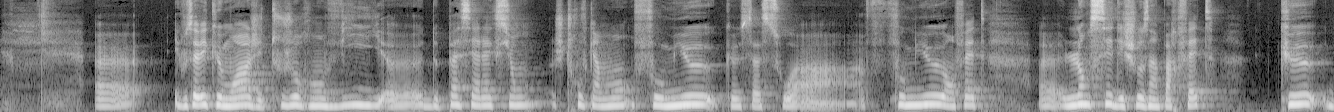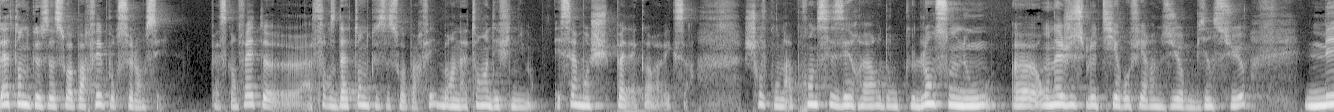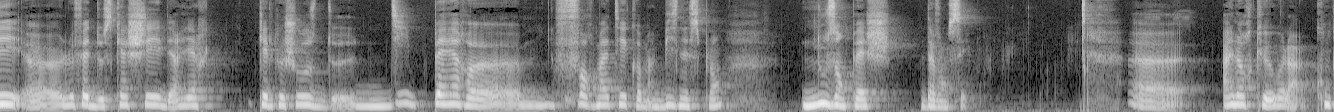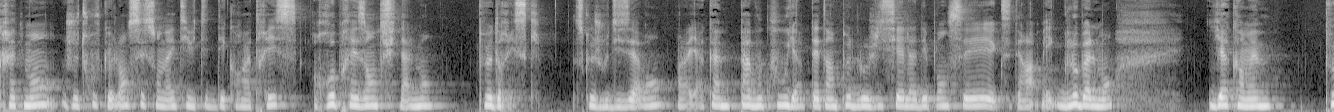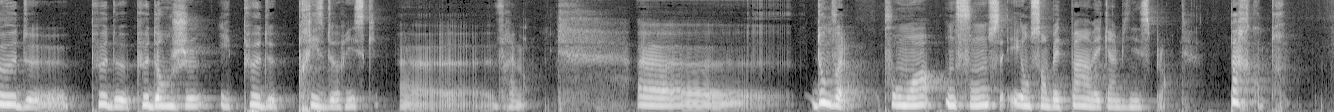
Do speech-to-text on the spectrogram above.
Euh, et vous savez que moi, j'ai toujours envie euh, de passer à l'action. Je trouve qu'à un moment, faut mieux que ça soit, faut mieux en fait euh, lancer des choses imparfaites que d'attendre que ça soit parfait pour se lancer. Parce qu'en fait, à force d'attendre que ça soit parfait, ben on attend indéfiniment. Et ça, moi, je suis pas d'accord avec ça. Je trouve qu'on apprend ses erreurs, donc lançons-nous. on ajuste le tir au fur et à mesure, bien sûr. Mais euh, le fait de se cacher derrière quelque chose d'hyper euh, formaté comme un business plan nous empêche d'avancer. Euh, alors que voilà, concrètement, je trouve que lancer son activité de décoratrice représente finalement peu de risques. Ce que je vous disais avant, il n'y a quand même pas beaucoup, il y a peut-être un peu de logiciel à dépenser, etc. Mais globalement, il y a quand même peu de, peu de peu d'enjeux et peu de prise de risque vraiment. donc voilà, pour moi, on fonce et on s'embête pas avec un business plan. Par contre,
